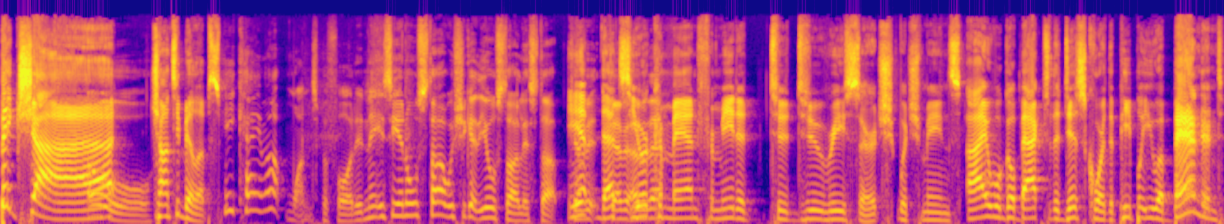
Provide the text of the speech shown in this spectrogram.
Big Shot, Oh. Chauncey Billups. He came up once before, didn't he? Is he an all star? We should get the all star list up. Do Yep, have it- do you that's your there? command for me to, to do research, which means I will go back to the Discord, the people you abandoned,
